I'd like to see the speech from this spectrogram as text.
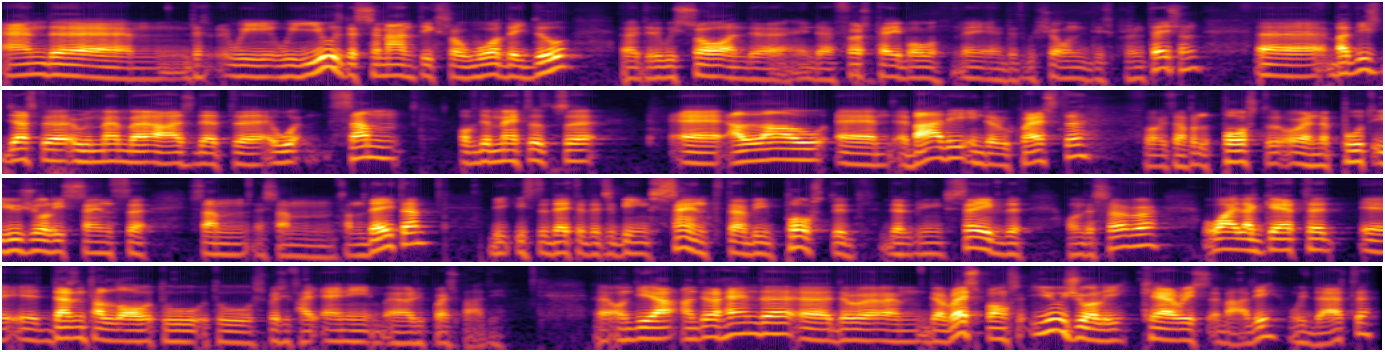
And um, we we use the semantics of what they do uh, that we saw in the in the first table uh, that we show in this presentation. Uh, but this just uh, remember us that some of the methods allow um, a body in the request for example post or a put usually sends uh, some some some data it's the data that's being sent that are being posted that's being saved on the server while a get uh, doesn't allow to to specify any uh, request body uh, on the on the other hand uh, the um, the response usually carries a body with that uh,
